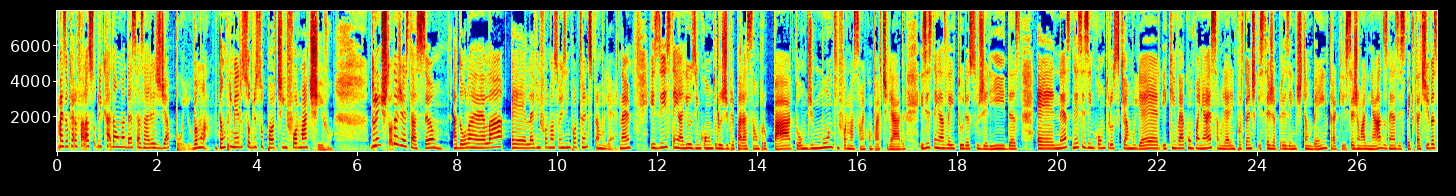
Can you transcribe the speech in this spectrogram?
Mas eu quero falar sobre cada uma dessas áreas de apoio. Vamos lá. Então, primeiro sobre o suporte informativo. Durante toda a gestação, a doula ela é, leva informações importantes para a mulher, né? Existem ali os encontros de preparação para o parto, onde muita informação é compartilhada. Existem as leituras sugeridas. É, nesses encontros que a mulher e quem vai acompanhar essa mulher é importante que esteja presente também, para que sejam alinhadas né, as expectativas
